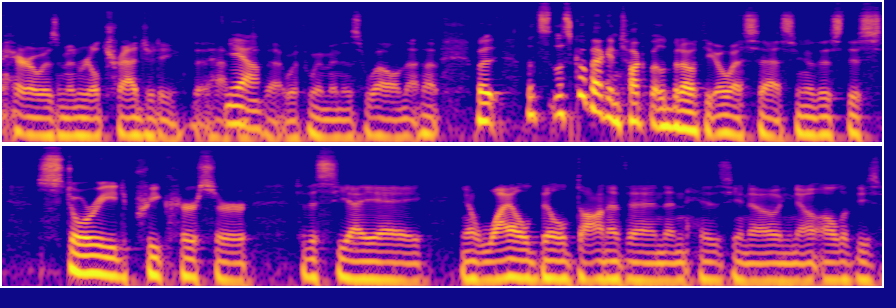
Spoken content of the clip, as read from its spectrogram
heroism and real tragedy that happened Yeah. to that with women as well. And that, but let's let's go back and talk about, a little bit about the OSS. You know, this this storied precursor to the CIA. You know, Wild Bill Donovan and his you know you know all of these.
